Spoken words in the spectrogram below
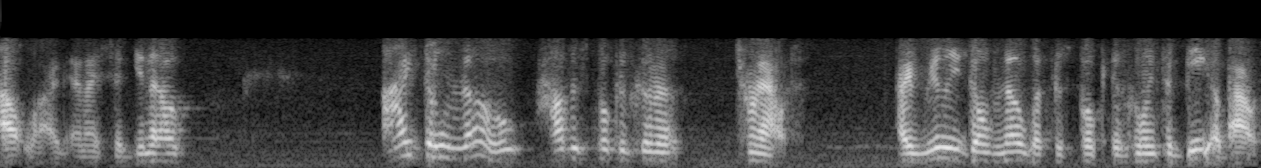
outline, and I said, you know I don't know how this book is going to turn out. I really don't know what this book is going to be about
